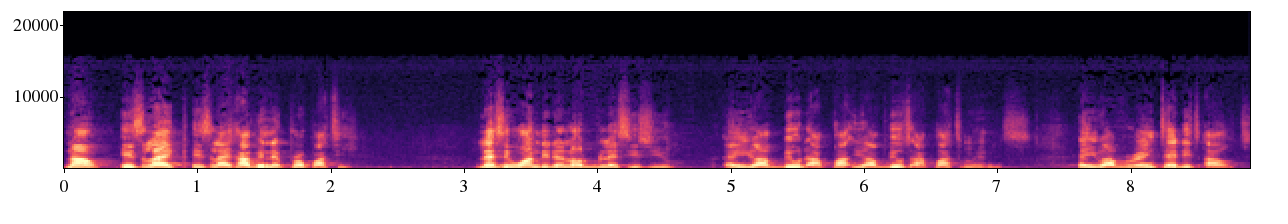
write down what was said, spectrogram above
Now it's like it's like having a property. Let's say one day the lord blesses you and you have built apart you have built apartments and you have rented it out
